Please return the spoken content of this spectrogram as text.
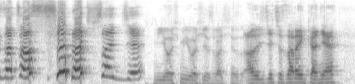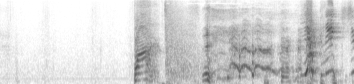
I zaczęła strzelać wszędzie! Miłość, miłość jest właśnie, ale idziecie za rękę, nie? Pach! Jak widzisz?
